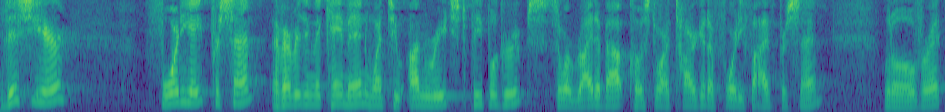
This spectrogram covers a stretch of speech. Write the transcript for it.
This year, 48% of everything that came in went to unreached people groups. So we're right about close to our target of 45% a little over it.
